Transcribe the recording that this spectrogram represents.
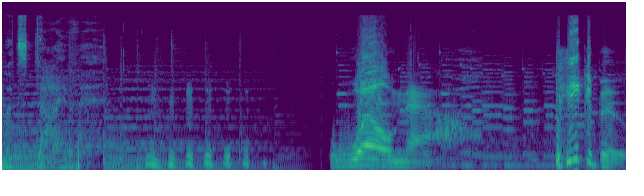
Let's dive in. well, now, peekaboo.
